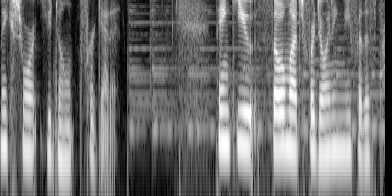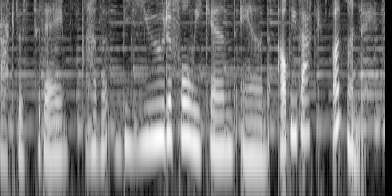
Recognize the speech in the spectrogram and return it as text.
Make sure you don't forget it. Thank you so much for joining me for this practice today. Have a beautiful weekend, and I'll be back on Monday.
